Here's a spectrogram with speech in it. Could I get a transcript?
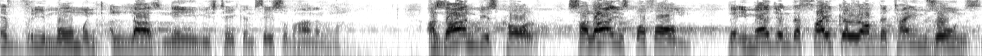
Every moment Allah's name is taken. Say Subhanallah. Azan is called. Salah is performed. They imagine the cycle of the time zones.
